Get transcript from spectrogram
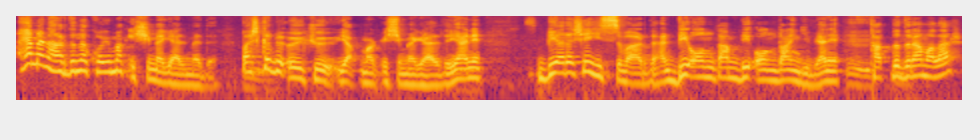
hemen ardına koymak işime gelmedi. Başka bir öykü yapmak işime geldi. Yani bir ara şey hissi vardı. Hani bir ondan bir ondan gibi. Yani tatlı dramalar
